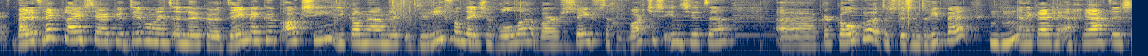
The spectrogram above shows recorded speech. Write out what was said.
uit. Bij de trekpleister heb je op dit moment een leuke day-make-up actie. Je kan namelijk drie van deze rollen, waar 70 watjes in zitten, eh, kan kopen. Dus het is een 3-pack. Mhm. En dan krijg je een gratis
